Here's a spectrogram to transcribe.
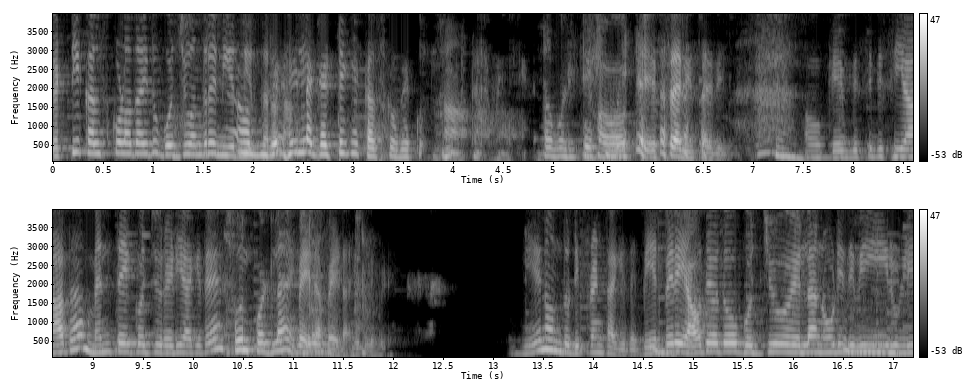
ಗಟ್ಟಿ ಕಲ್ಸ್ಕೊಳ್ಳೋದ ಇದು ಗೊಜ್ಜು ಅಂದ್ರೆ ನೀರ್ ಇಲ್ಲ ಗಟ್ಟಿಗೆ ಕಲ್ಸ್ಕೋಬೇಕು. ತಗೊಳ್ಳಿ ಓಕೆ ಸರಿ ಸರಿ. ಓಕೆ ಬಿಸಿ ಬಿಸಿಯಾದ ಮೆಂತೆ ಗೊಜ್ಜು ರೆಡಿ ಆಗಿದೆ. ಸ್ಪೂನ್ ಕೊಡ್ಲಾ ಬೇಡ ಬೇಡ ಇರಲಿ ಬಿಡಿ. ಏನೊಂದು ಡಿಫ್ರೆಂಟ್ ಆಗಿದೆ. ಬೇರೆ ಬೇರೆ ಯಾವ್ದ್ಯಾವ್ದೋ ಗೊಜ್ಜು ಎಲ್ಲ ನೋಡಿದೀವಿ. ಈರುಳ್ಳಿ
